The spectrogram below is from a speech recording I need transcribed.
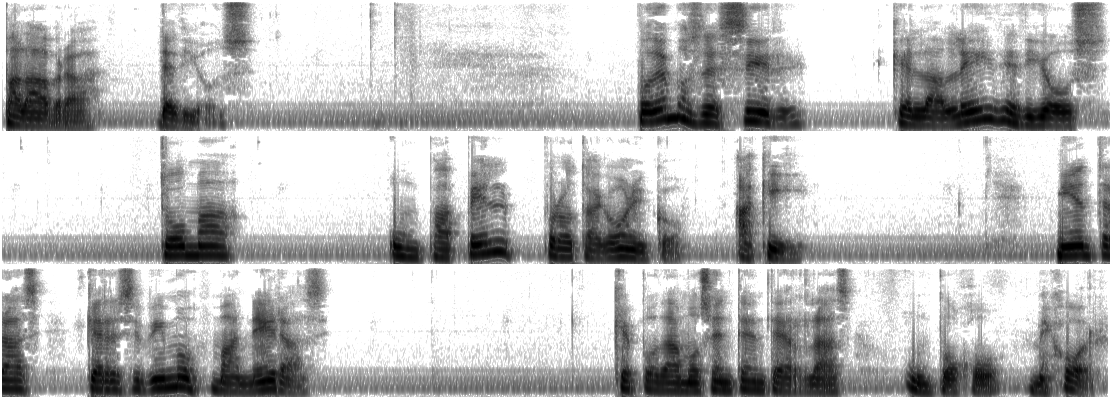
Palabra de Dios. Podemos decir que la ley de Dios toma un papel protagónico aquí, mientras que recibimos maneras que podamos entenderlas un poco mejor.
